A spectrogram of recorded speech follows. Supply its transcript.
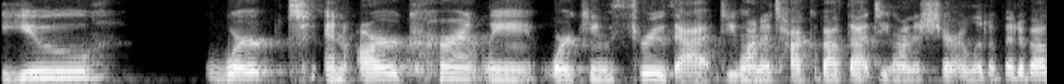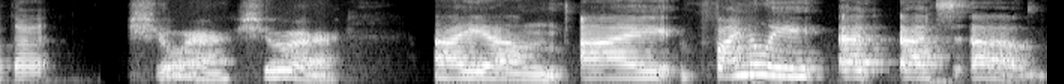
you worked and are currently working through that. Do you want to talk about that? Do you want to share a little bit about that? Sure, sure. I um I finally at at um,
